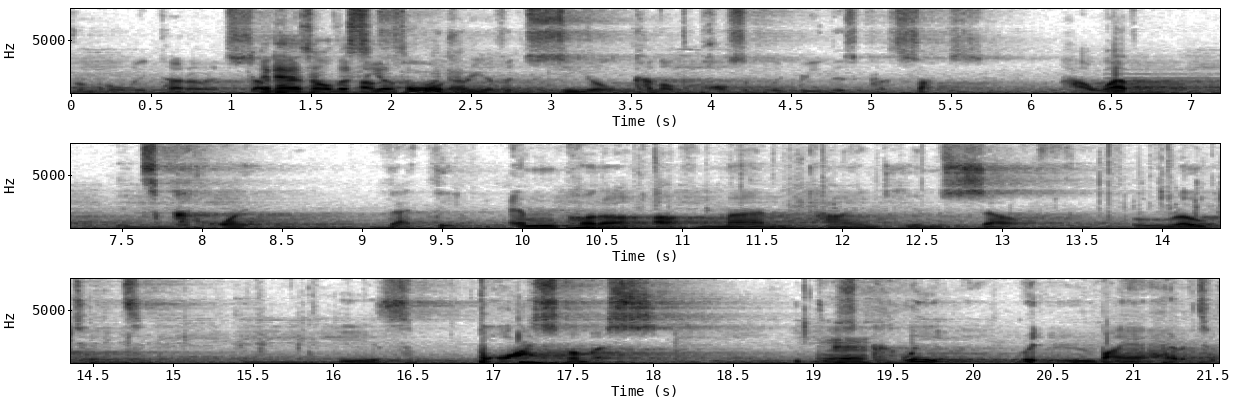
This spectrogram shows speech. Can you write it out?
from Holy Terra itself. It has all the A seals and whatnot. forgery of its seal cannot possibly be this precise. However, it's clear that the Emperor of Mankind himself wrote it. He is blasphemous. It is Yeah. clearly written by a heretic.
